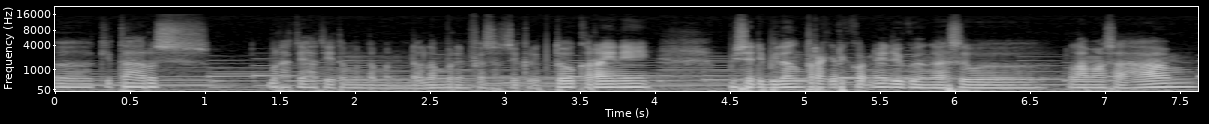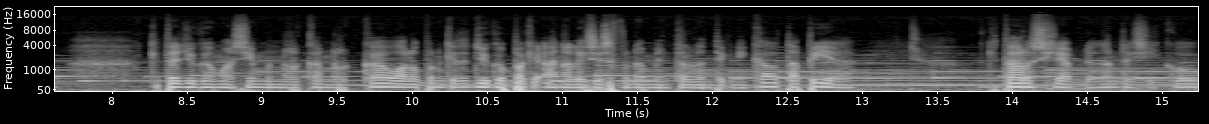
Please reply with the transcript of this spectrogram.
uh, kita harus berhati-hati teman-teman dalam berinvestasi kripto. Karena ini bisa dibilang track recordnya juga nggak selama saham. Kita juga masih menerka-nerka walaupun kita juga pakai analisis fundamental dan teknikal tapi ya kita harus siap dengan risiko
